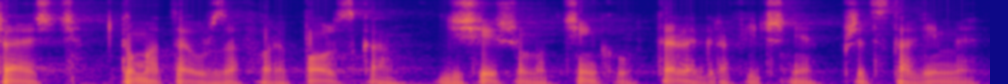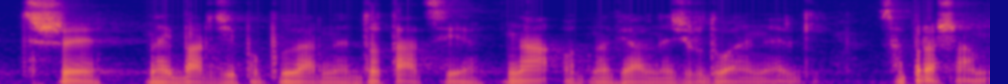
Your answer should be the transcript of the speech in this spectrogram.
Cześć, tu Mateusz Zafore Polska. W dzisiejszym odcinku telegraficznie przedstawimy trzy najbardziej popularne dotacje na odnawialne źródła energii. Zapraszamy.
